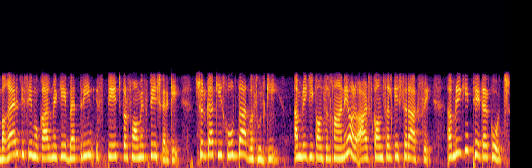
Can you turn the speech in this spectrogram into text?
बगैर किसी मुकालमे के बेहतरीन स्टेज परफॉर्मेंस पेश करके शुरा की खूब दाद वसूल की। अमरीकी कौंसल खाने और आर्ट्स काउंसिल के इश्तराक से अमरीकी थिएटर कोच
